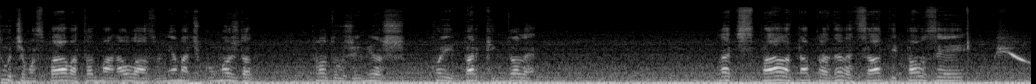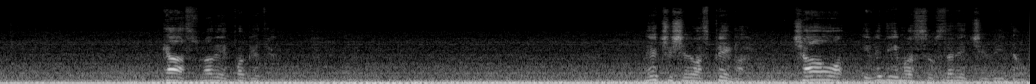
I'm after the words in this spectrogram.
Tu ćemo spavati odmah na ulazu u Njemačku. Možda produžim još koji parking dole. Leći spavat, naprav 9 sati pauze i gas u nove pobjede. Neću više da vas pegla. Ćao i vidimo se u sljedećem videu.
